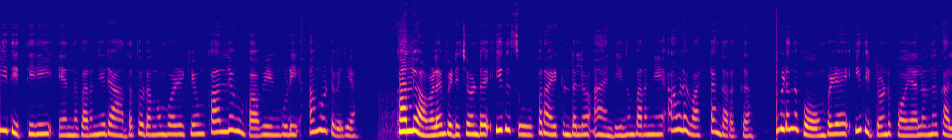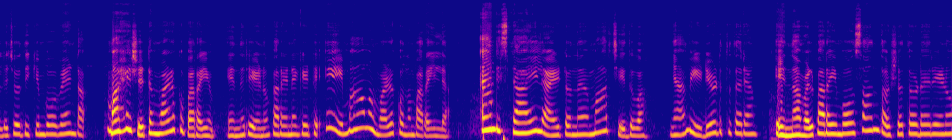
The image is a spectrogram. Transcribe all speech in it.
ഇതിത്തിരി എന്ന് പറഞ്ഞ് രാധ തുടങ്ങുമ്പോഴേക്കും കല്ലും കവിയും കൂടി അങ്ങോട്ട് വരിക. കല്ലു അവളെ പിടിച്ചോണ്ട് ഇത് സൂപ്പർ ആയിട്ടുണ്ടല്ലോ ആന്റി എന്നും പറഞ്ഞ് അവളെ വട്ടം കറക്കുക. ഇവിടുന്ന് പോകുമ്പോഴേ ഇതിട്ടോണ്ട് പോയാലൊന്ന് കല്ല് ചോദിക്കുമ്പോൾ വേണ്ട മഹേഷ് ഇട്ടും വഴക്ക് പറയും എന്ന് രേണു പറയണ കേട്ട് ഏയ് മാമൻ വഴക്കൊന്നും പറയില്ല. ആന്റി സ്റ്റൈലായിട്ടൊന്ന് മാർച്ച് ചെയ്തു വാ ഞാൻ വീഡിയോ എടുത്തു തരാം. എന്ന് അവൾ പറയുമ്പോൾ സന്തോഷത്തോടെ രേണു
